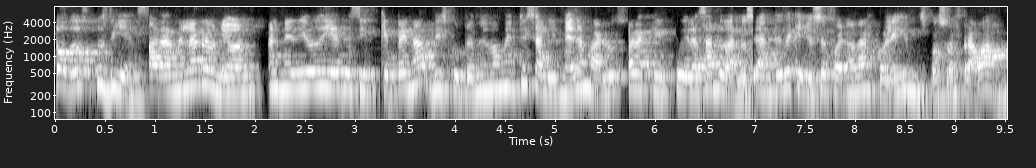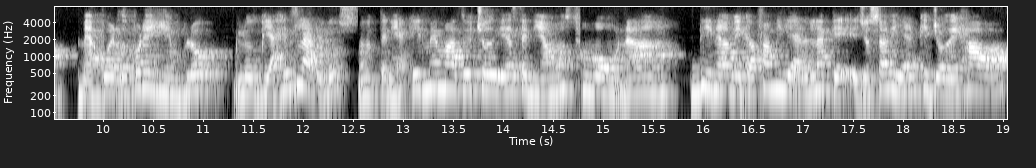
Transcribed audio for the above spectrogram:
todos los días. Pararme en la reunión al mediodía y decir, qué pena, disculpen mi momento y salirme a llamarlos para que pudiera saludarlos antes de que ellos se fueran al colegio y mi esposo al trabajo. Me acuerdo, por ejemplo, los viajes largos, cuando tenía que irme más de ocho días, teníamos como una dinámica familiar en la que ellos sabían que yo dejaba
